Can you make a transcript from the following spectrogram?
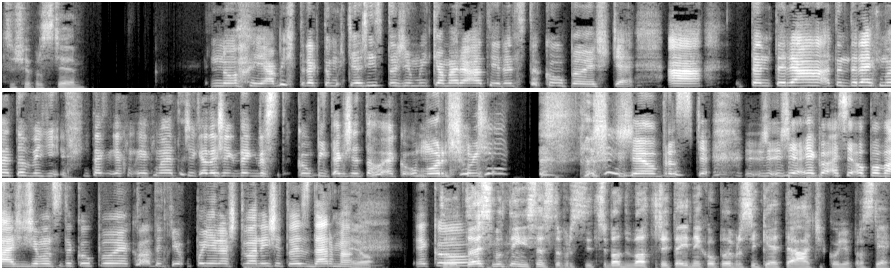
což je prostě, No, já bych teda k tomu chtěl říct to, že můj kamarád jeden si to koupil ještě a ten teda, ten teda jak mu to vidí, tak jak, jak mu to říká, takže kdo si to koupí, takže toho jako umorčuje. že jo, prostě, že, že jako ať se opováží, že on si to koupil jako a teď je úplně naštvaný, že to je zdarma. jo. Jako, To, to je smutný, když jste si to prostě třeba dva, tři týdny koupili prostě GTAčko, že prostě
